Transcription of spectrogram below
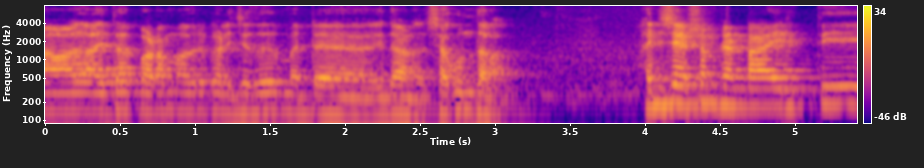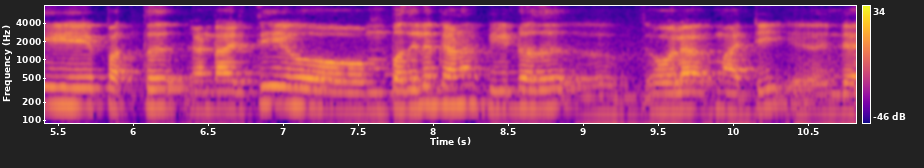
ആദ്യത്തെ പടം അവർ കളിച്ചത് മറ്റേ ഇതാണ് ശകുന്തള. അതിനുശേഷം രണ്ടായിരത്തി പത്ത് രണ്ടായിരത്തി ഒമ്പതിലൊക്കെയാണ് വീണ്ടും അത് ഓല മാറ്റി എന്റെ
